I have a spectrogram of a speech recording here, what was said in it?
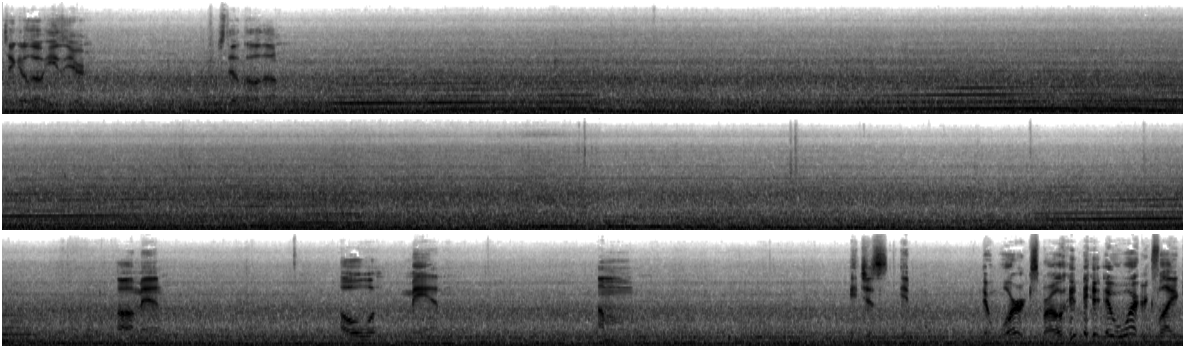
Take it a little easier. Still go though. it, it works. Like,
